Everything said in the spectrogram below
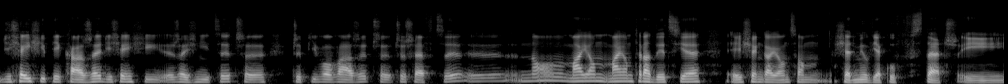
dzisiejsi piekarze, dzisiejsi rzeźnicy, czy, czy piwowarzy, czy, czy szewcy, y, no, mają, mają tradycję sięgającą siedmiu wieków wstecz i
